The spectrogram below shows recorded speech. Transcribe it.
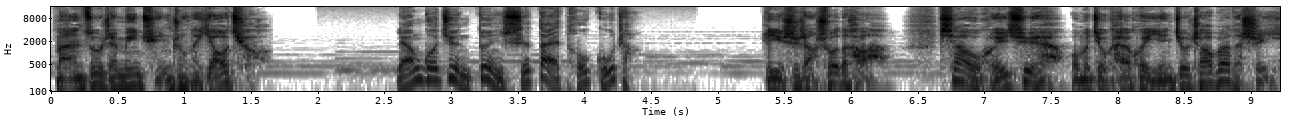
满足人民群众的要求。”梁国俊顿时带头鼓掌。李市长说得好，下午回去我们就开会研究招标的事宜。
